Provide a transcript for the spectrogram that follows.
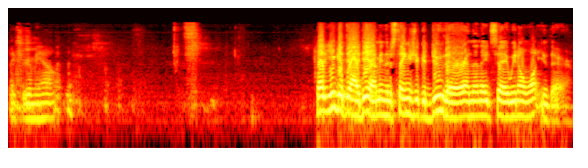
they threw me out. But you get the idea. I mean, there's things you could do there, and then they'd say, "We don't want you there."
